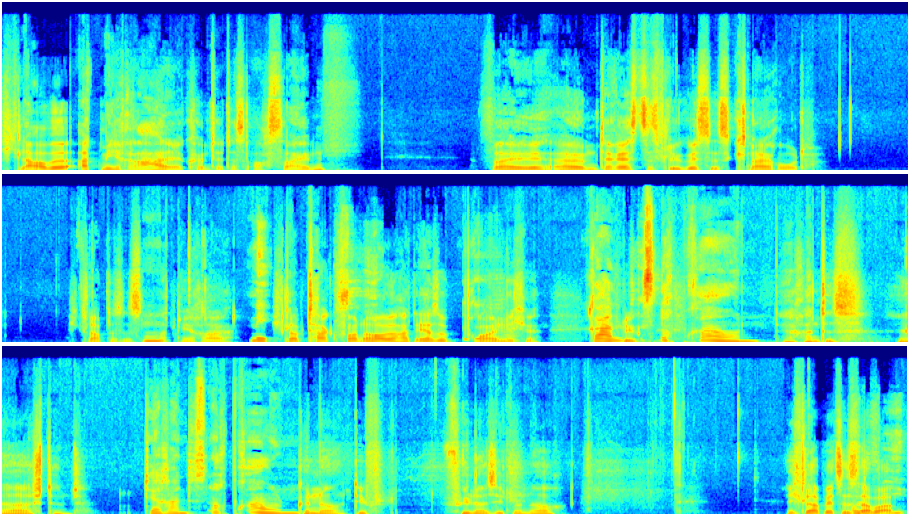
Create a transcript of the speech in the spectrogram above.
Ich glaube, Admiral könnte das auch sein, weil ähm, der Rest des Flügels ist knallrot. Ich glaube, das ist ein Hm. Admiral. Nee, Ich glaube, Tagfaunauge hat eher so bräunliche. Rand Flügel. ist noch braun. Der Rand ist, ja, stimmt. Der Rand ist noch braun. Genau, die Fühler sieht man auch. Ich glaube, jetzt ist Und aber wie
